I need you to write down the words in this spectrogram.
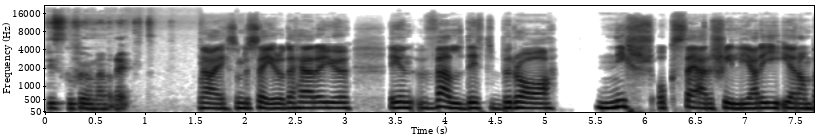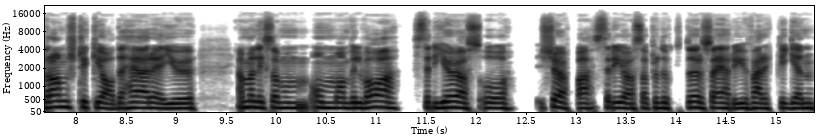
diskussionen direkt. Nej, som du säger, och det här är ju, är ju en väldigt bra nisch och särskiljare i er bransch tycker jag. Det här är ju, ja, men liksom, om man vill vara seriös och köpa seriösa produkter så är det ju verkligen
